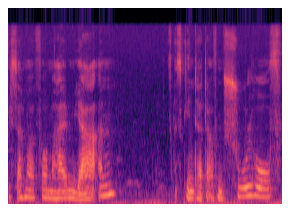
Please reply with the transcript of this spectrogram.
ich sag mal, vor einem halben Jahr an. Das Kind hatte auf dem Schulhof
